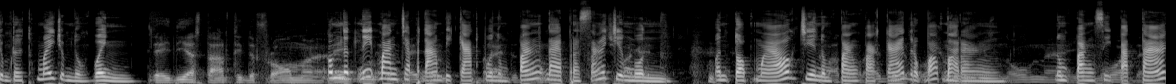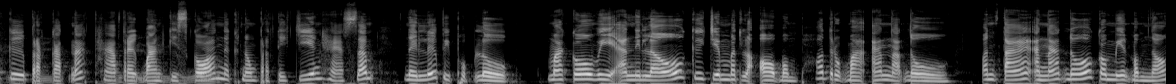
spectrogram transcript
ជំរើសថ្មីជំនួសវិញ The idea started from គំនិតនេះបានចាប់ផ្ដើមពីការធ្វើនំប៉័ងដែលប្រសើរជាងមុន បន្ទាប់មកជានំប៉័ងប៉ាកែតរបស់បារាំងនំប៉័ងស៊ីប៉ាតាគឺប្រកាសណាស់ថាត្រូវបានគេស្គាល់នៅក្នុងប្រទេសជាង50នៅលើពិភពលោក Marco Vianello គឺជាមិត្តល្អបំផុតរបស់ Anado ប៉ុន្តែ Anado ក៏មានបំណង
